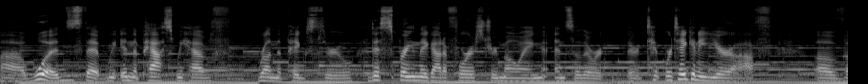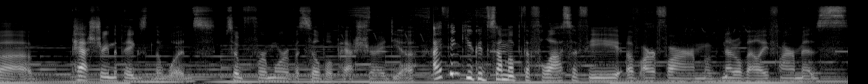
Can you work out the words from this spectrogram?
uh, woods that we, in the past we have run the pigs through. This spring they got a forestry mowing and so they were, they're we're taking a year off of uh, pasturing the pigs in the woods, so for more of a silvopasture idea. I think you could sum up the philosophy of our farm, of Nettle Valley Farm, as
